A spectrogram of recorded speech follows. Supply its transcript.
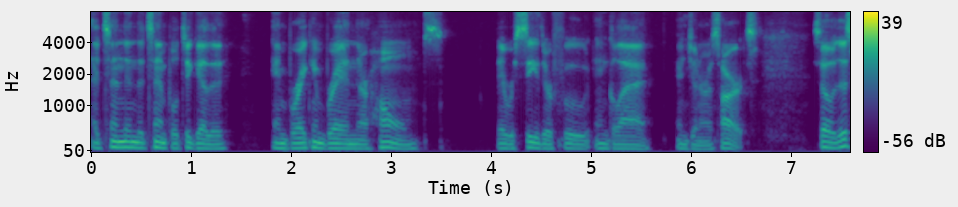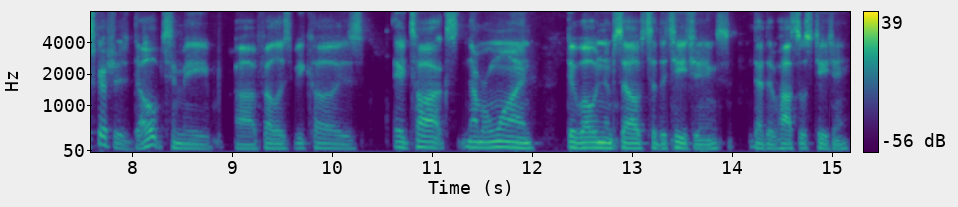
attending the temple together and breaking bread in their homes, they received their food in glad and generous hearts. So this scripture is dope to me, uh, fellas, because it talks number one, devoting themselves to the teachings that the apostles teaching,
